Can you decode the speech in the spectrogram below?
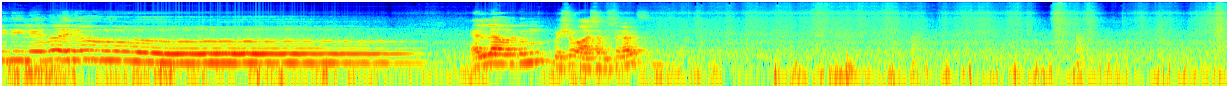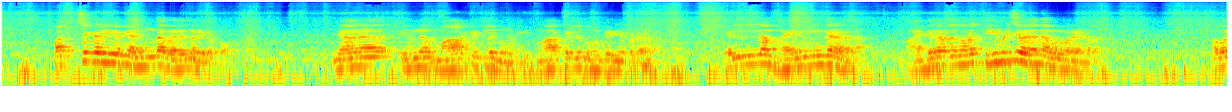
ഇതിലെ വരൂ. എല്ലാവർക്കും വിഷു ആശംസകൾ പച്ചക്കറിക്കൊക്കെ എന്താ വില എന്നറിയാമോ ഞാൻ ഇന്ന് മാർക്കറ്റിൽ നോക്കി. മാർക്കറ്റിൽ നോക്കി കഴിഞ്ഞപ്പോൾ എല്ലാം ഭയങ്കര വില. ഭയങ്കര വില എന്ന് പറഞ്ഞാൽ തീ പിടിച്ച വില നമുക്ക് പറയേണ്ടത്. അപ്പോൾ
